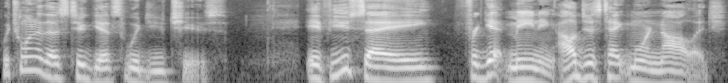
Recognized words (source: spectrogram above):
Which one of those two gifts would you choose? If you say, forget meaning, I'll just take more knowledge,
